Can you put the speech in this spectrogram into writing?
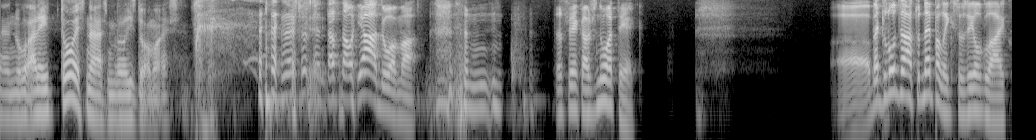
Nē, nu, arī to es neesmu vēl izdomājis. Tas nav jādomā. Tas vienkārši notiek. Uh, bet Ludzā tu nepaliksi uz ilgu laiku.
